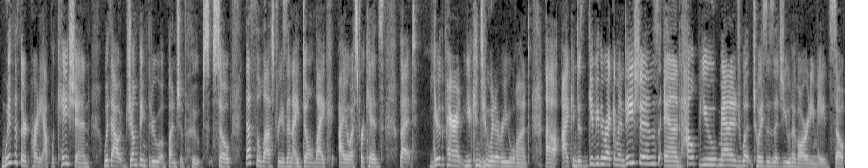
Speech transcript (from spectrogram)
with a third-party application without jumping through a bunch of hoops. So that's the last reason I don't like iOS for kids, but you're the parent, you can do whatever you want. Uh, I can just give you the recommendations and help you manage what choices that you have already made. So,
